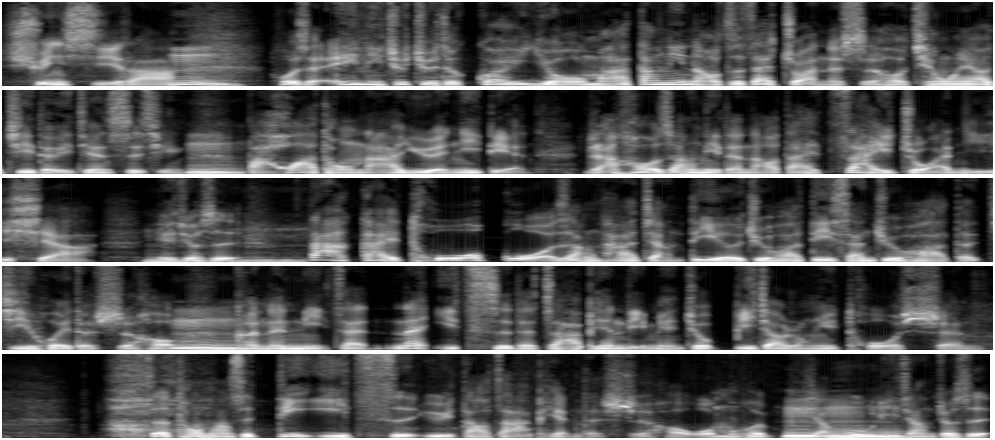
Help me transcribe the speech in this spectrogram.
讯息啦，嗯，或者哎，你就觉得怪有吗？当你脑子在转的时候，千万要记得一件事情，嗯，把话筒拿远一点，然后让你的脑袋再转一下，也就是大概拖过让他讲第二句话、第三句话的机会的时候，嗯，可能你在那一次的诈骗里面就比较容易脱身。这通常是第一次遇到诈骗的时候，我们会比较鼓励这样，就是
